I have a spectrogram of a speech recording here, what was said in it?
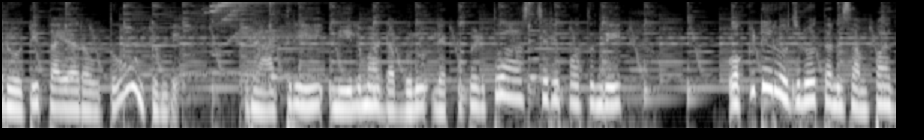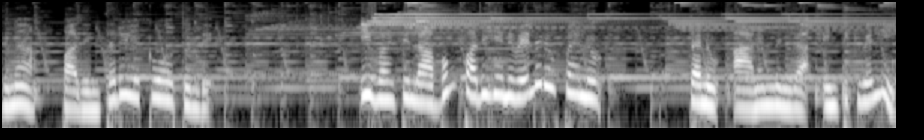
రోటీ తయారవుతూ ఉంటుంది. రాత్రి నీలిమ డబ్బులు లెక్క పెడుతూ ఆశ్చర్యపోతుంది. ఒకటి రోజులో తన సంపాదన పదింతలు ఎక్కువ అవుతుంది ఇవాటి లాభం పదిహేను వేల రూపాయలు. తను ఆనందంగా ఇంటికి వెళ్ళి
